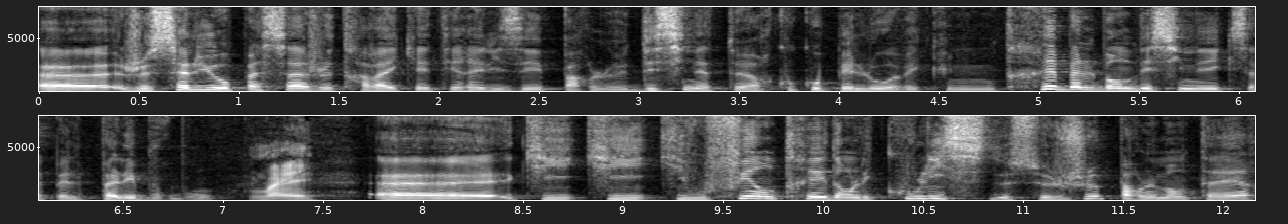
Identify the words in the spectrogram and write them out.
Euh, je salue au passage le travail qui a été réalisé par le dessinateur Coco Pello avec une très belle bande dessinée qui s'appelle Palais Bourbon Ouais. euh, qui, qui- qui vous fait entrer dans les coulisses de ce jeu parlementaire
